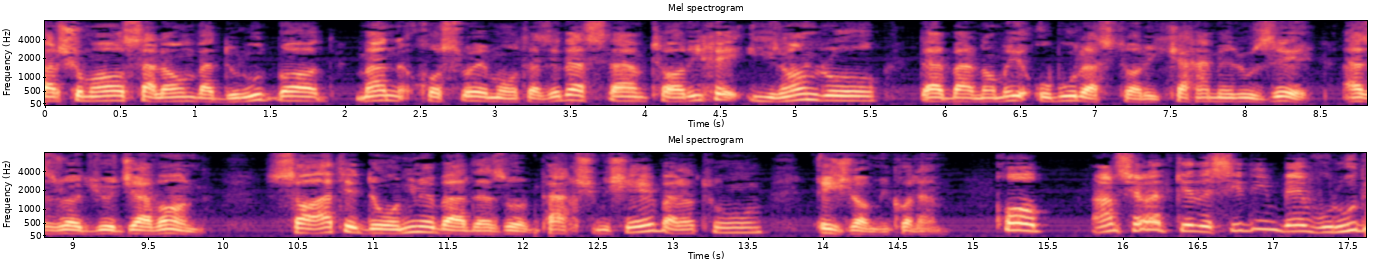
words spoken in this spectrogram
بر شما سلام و درود باد. من خسرو معتزد هستم. تاریخ ایران رو در برنامه عبور از تاریخ که همه روزه از رادیو جوان ساعت دو نیم بعد از ظهر پخش میشه براتون اجرا می‌کنم. خب عرض شود که رسیدیم به ورود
